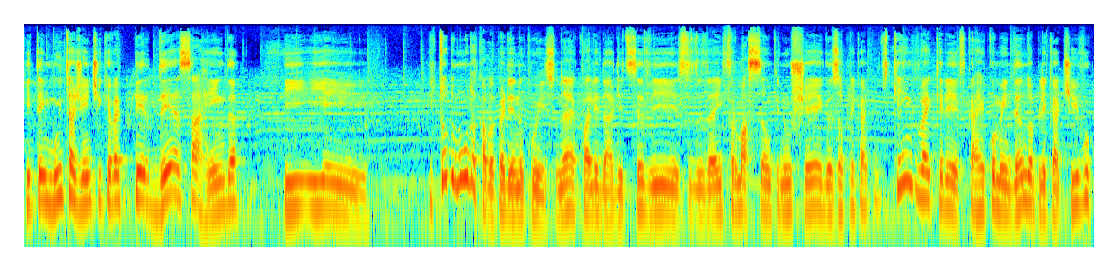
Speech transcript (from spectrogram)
que tem muita gente que vai perder essa renda e, e e todo mundo acaba perdendo com isso, né? Qualidade de serviço, da informação que não chega, os aplicativos. Quem vai querer ficar recomendando o aplicativo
